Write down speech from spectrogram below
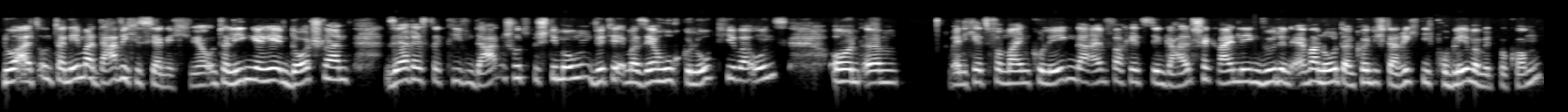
Nur als Unternehmer darf ich es ja nicht. Wir unterliegen ja hier in Deutschland sehr restriktiven Datenschutzbestimmungen, wird ja immer sehr hoch gelobt hier bei uns. Und ähm, wenn ich jetzt von meinen Kollegen da einfach jetzt den Gehaltscheck reinlegen würde in Evernote, dann könnte ich da richtig Probleme mitbekommen.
